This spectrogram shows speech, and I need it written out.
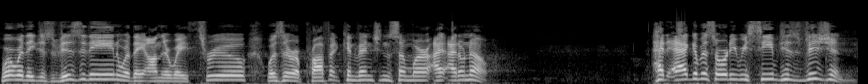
Where were they just visiting? Were they on their way through? Was there a prophet convention somewhere? I, I don't know. Had Agabus already received his vision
